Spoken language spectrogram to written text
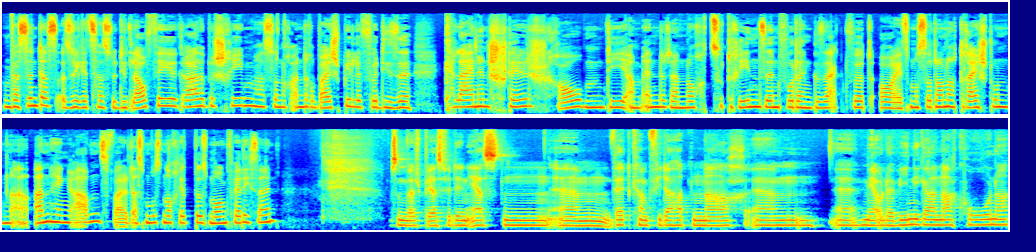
Und was sind das? Also jetzt hast du die Laufwege gerade beschrieben. Hast du noch andere Beispiele für diese kleinen Stellschrauben, die am Ende dann noch zu drehen sind, wo dann gesagt wird, oh, jetzt musst du doch noch drei Stunden anhängen abends, weil das muss noch jetzt bis morgen fertig sein? Zum Beispiel, als wir den ersten ähm, Wettkampf wieder hatten nach ähm, äh, mehr oder weniger nach Corona,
